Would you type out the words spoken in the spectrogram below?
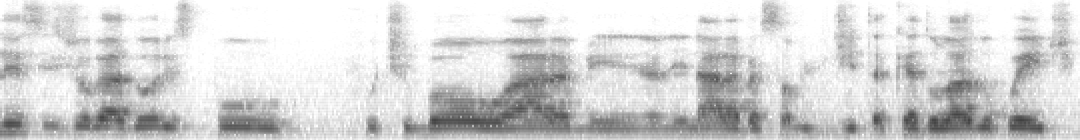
desses jogadores para o futebol árabe, ali na Arábia Saudita, que é do lado do Kuwait,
